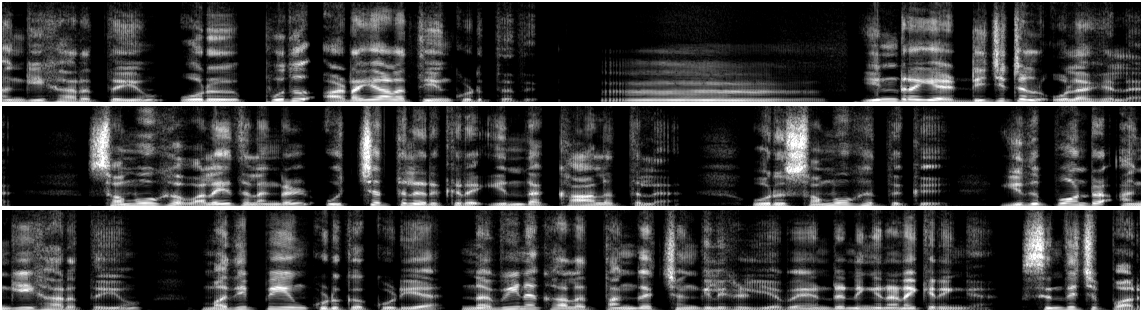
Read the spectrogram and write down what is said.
அங்கீகாரத்தையும் ஒரு புது அடையாளத்தையும் கொடுத்தது. இன்றைய டிஜிட்டல் உலகில சமூக வலைதளங்கள் உச்சத்தில் இருக்கிற இந்த காலத்துல ஒரு சமூகத்துக்கு இது போன்ற அங்கீகாரத்தையும் மதிப்பையும் கொடுக்கக்கூடிய நவீன கால தங்கச்சங்கிலிகள் எவை என்று நீங்க நினைக்கிறீங்க? சிந்திச்சு பாருங்க.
